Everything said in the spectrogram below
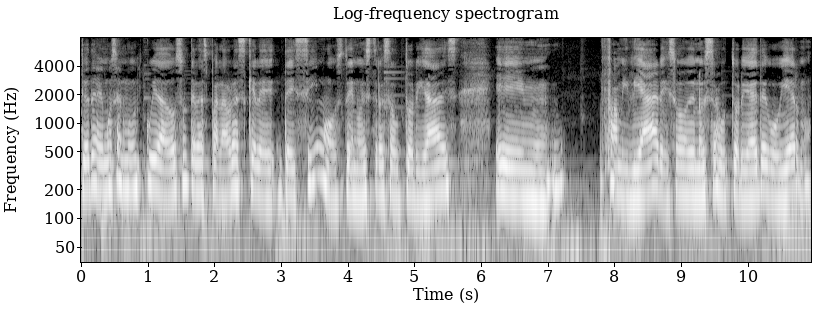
Entonces debemos ser muy cuidadosos de las palabras que le decimos de nuestras autoridades. Eh, familiares o de nuestras autoridades de gobierno.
